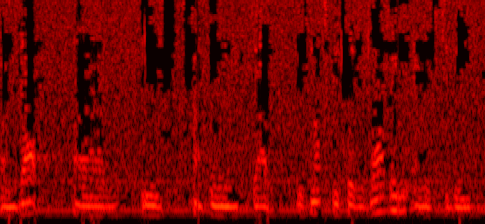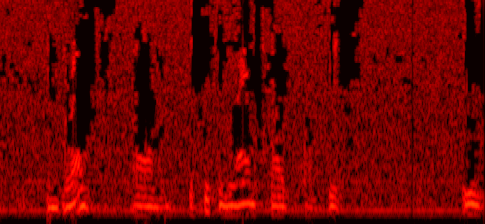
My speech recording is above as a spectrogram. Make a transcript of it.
And that um, is something that is not to be thought lightly and is to be embraced. Um, the system landscape of this is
